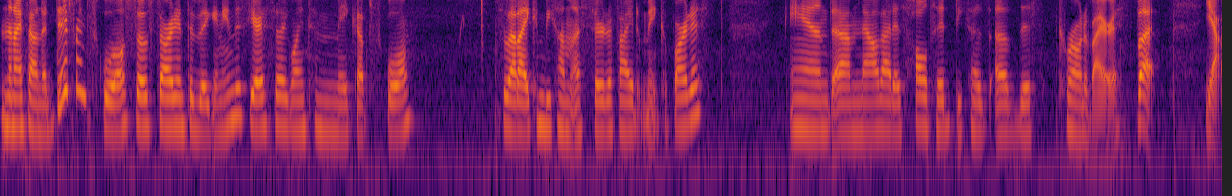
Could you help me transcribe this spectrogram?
And then I found a different school. So starting at the beginning this year, I started going to makeup school so that I can become a certified makeup artist. And um, now that is halted because of this coronavirus. But yeah,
